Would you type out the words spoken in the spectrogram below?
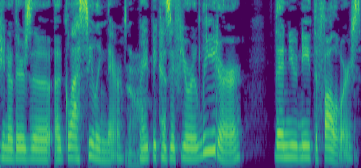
you know, there's a, a glass ceiling there, Yeah. right? Because if you're a leader, then you need the followers.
